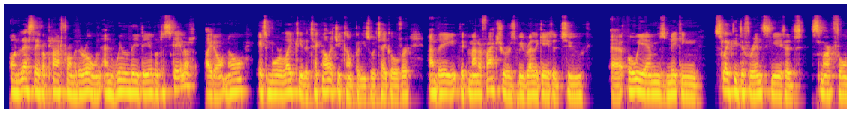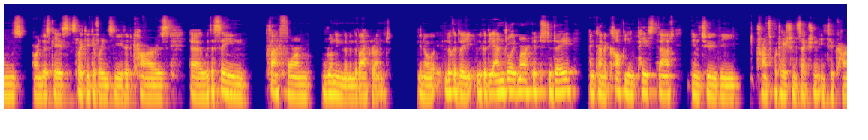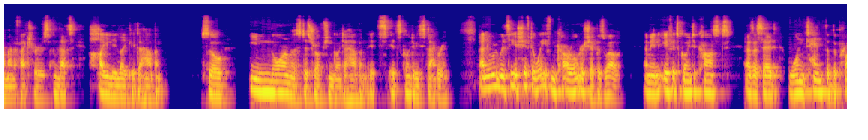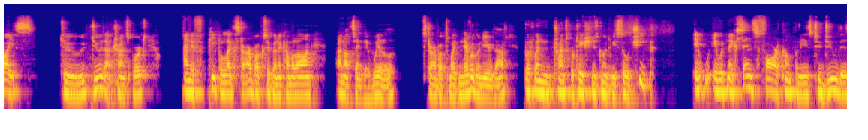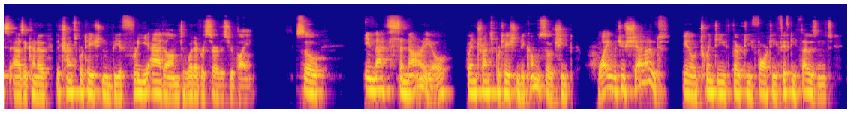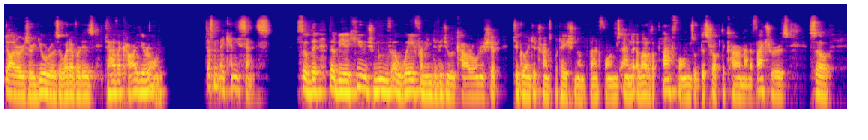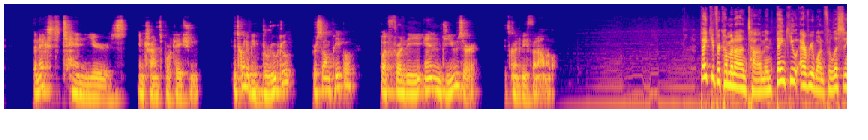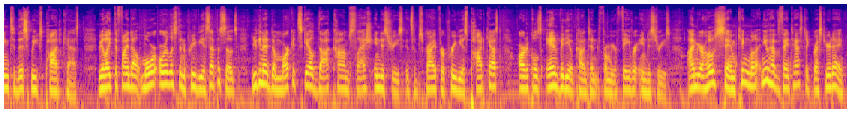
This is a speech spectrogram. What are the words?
unless they have a platform of their own. And will they be able to scale it? I don't know. It's more likely the technology companies will take over, and they the manufacturers will be relegated to uh, OEMs making slightly differentiated smartphones, or in this case, slightly differentiated cars uh, with the same platform running them in the background. You know, look at the look at the Android market today, and kind of copy and paste that into the transportation section into car manufacturers, and that's highly likely to happen. So enormous disruption going to happen. It's it's going to be staggering, and we'll see a shift away from car ownership as well. I mean, if it's going to cost, as I said, one tenth of the price to do that transport, and if people like Starbucks are going to come along, I'm not saying they will, Starbucks might never go near that, but when transportation is going to be so cheap, it, it would make sense for companies to do this as a kind of the transportation would be a free add on to whatever service you're buying. So, in that scenario, when transportation becomes so cheap, why would you shell out you know 20 30 40 50,000 dollars or euros or whatever it is to have a car of your own. It doesn't make any sense. So the, there'll be a huge move away from individual car ownership to go into transportation on platforms and a lot of the platforms will disrupt the car manufacturers. So the next 10 years in transportation it's going to be brutal for some people but for the end user it's going to be phenomenal Thank you for coming on, Tom, and thank you everyone for listening to this week's podcast. If you'd like to find out more or listen to previous episodes, you can head to marketscale.com slash industries and subscribe for previous podcast, articles, and video content from your favorite industries. I'm your host, Sam Kingma, and you have a fantastic rest of your day.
